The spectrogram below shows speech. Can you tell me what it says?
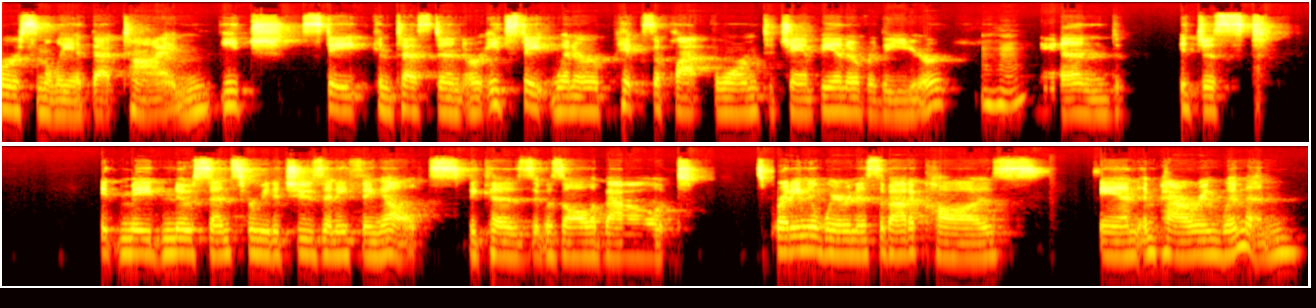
personally at that time. Each state contestant or each state winner picks a platform to champion over the year. Mm-hmm. And it just, it made no sense for me to choose anything else because it was all about spreading awareness about a cause and empowering women.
